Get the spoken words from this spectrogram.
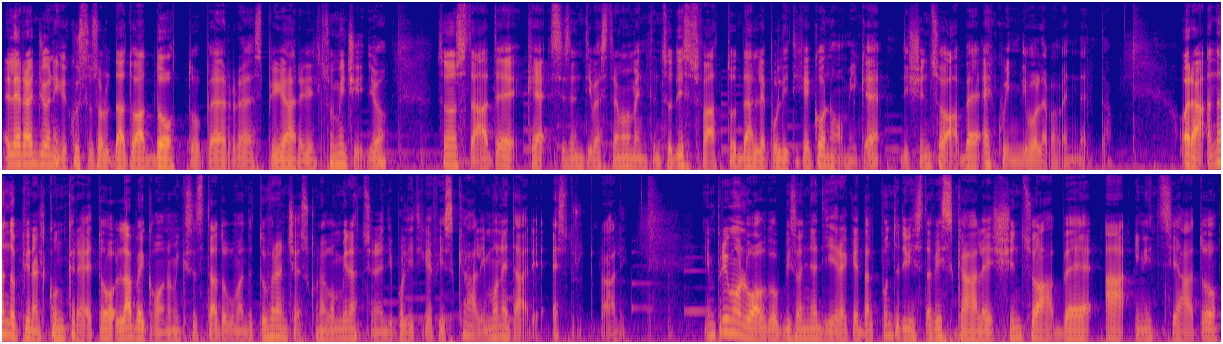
E le ragioni che questo soldato ha addotto per spiegare il suo omicidio sono state che si sentiva estremamente insoddisfatto dalle politiche economiche di Shinzo Abe e quindi voleva vendetta. Ora, andando più nel concreto, l'Abe Economics è stato, come ha detto Francesco, una combinazione di politiche fiscali, monetarie e strutturali. In primo luogo bisogna dire che dal punto di vista fiscale Shinzo Abe ha iniziato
